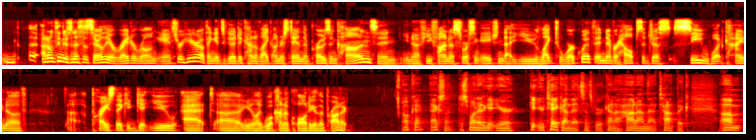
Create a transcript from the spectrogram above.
I don't think there's necessarily a right or wrong answer here. I think it's good to kind of like understand the pros and cons. And, you know, if you find a sourcing agent that you like to work with, it never helps to just see what kind of uh, price they could get you at, uh, you know, like what kind of quality of the product. Okay, excellent. Just wanted to get your get your take on that since we were kind of hot on that topic. Um,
